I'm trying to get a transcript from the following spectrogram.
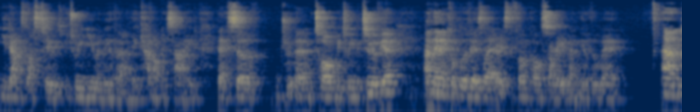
you're down to the last two, it's between you and the other, and they cannot decide. They're so um, torn between the two of you. And then a couple of days later, it's the phone call, sorry, it went the other way. And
